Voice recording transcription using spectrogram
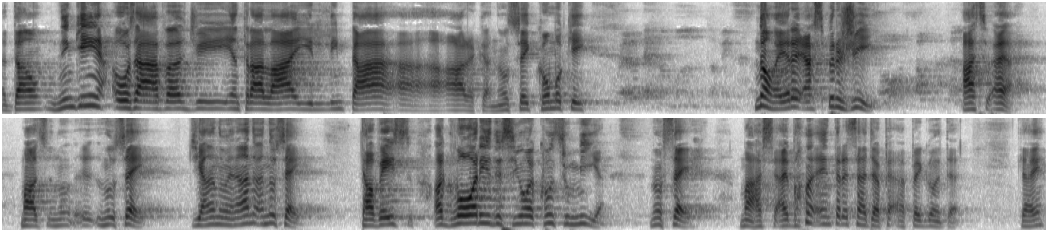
Então, ninguém ousava de entrar lá e limpar a, a arca. Não sei como que... Não, era aspergir. As, é, mas não, não sei. De ano em ano, não sei. Talvez a glória do Senhor consumia. Não sei. Mas é, é interessante a, a pergunta. Okay?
